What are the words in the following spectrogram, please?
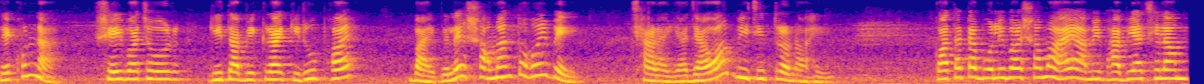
দেখুন না, সেই বছর গীতা বিক্রয় কীরূপ হয়? বাইবেলের সমান তো হইবে, ছাড়াইয়া যাওয়া বিচিত্র নহে। কথাটা বলিবার সময় আমি ভাবিয়াছিলাম,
